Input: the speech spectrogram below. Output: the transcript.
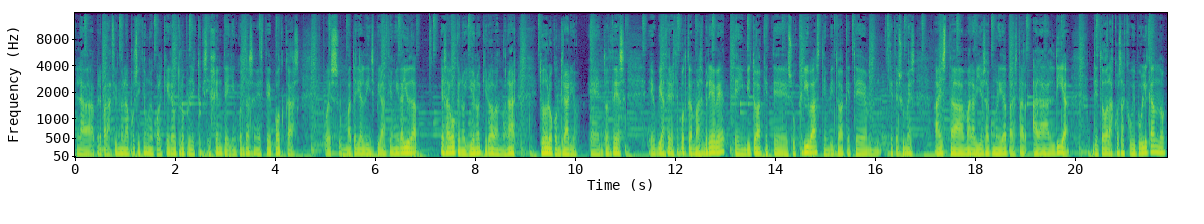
en la preparación de una posición en cualquier otro proyecto exigente y encuentras en este podcast pues un material de inspiración y de ayuda, es algo que no, yo no quiero abandonar, todo lo contrario. Eh, entonces, eh, voy a hacer este podcast más breve. Te invito a que te suscribas, te invito a que te, mm, que te sumes a esta maravillosa comunidad para estar al día de todas las cosas que voy publicando.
